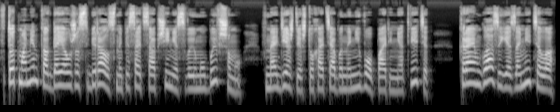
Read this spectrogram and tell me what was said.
В тот момент, когда я уже собиралась написать сообщение своему бывшему, в надежде, что хотя бы на него парень ответит, краем глаза я заметила,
